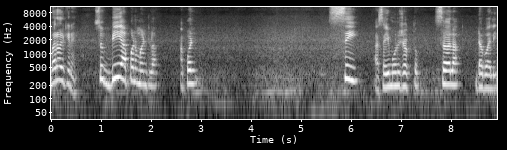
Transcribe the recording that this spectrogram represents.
बरोबर की नाही? सो बी आपण म्हटलं आपण सी असंही म्हणू शकतो. सला डबल ई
